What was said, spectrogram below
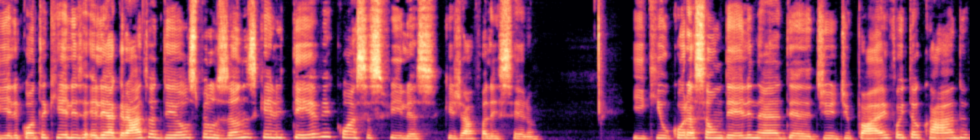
e ele conta que ele, ele é grato a Deus pelos anos que ele teve com essas filhas que já faleceram. E que o coração dele, né, de, de, de pai, foi tocado.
